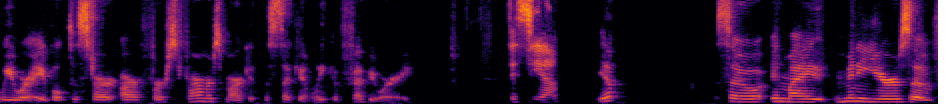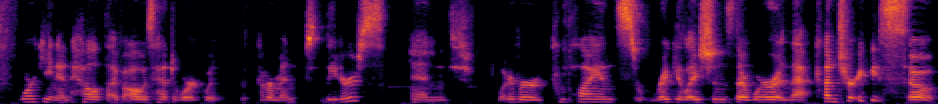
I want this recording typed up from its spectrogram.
we were able to start our first farmers market the second week of February. This year? Yep. So, in my many years of working in health, I've always had to work with government leaders and whatever compliance regulations there were in that country. So,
